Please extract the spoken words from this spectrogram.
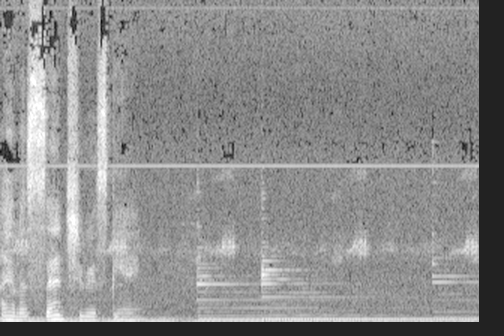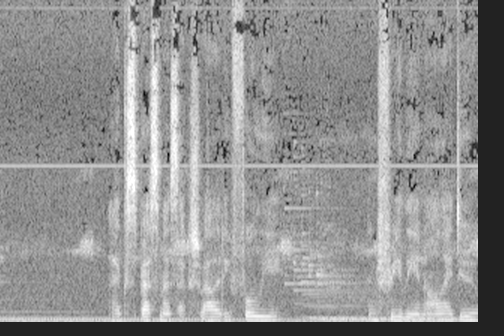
I am a sensuous being. I express my sexuality fully and freely in all I do.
